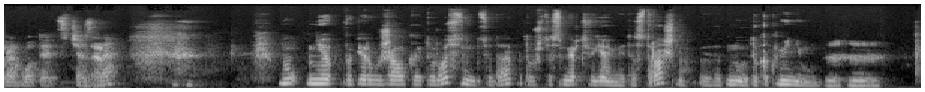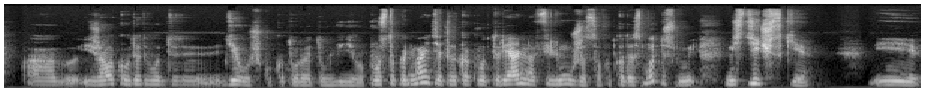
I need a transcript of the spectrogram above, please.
работает сейчас, да? да? Ну, мне, во-первых, жалко эту родственницу, да, потому что смерть в яме это страшно, это, ну, это как минимум. Угу. А, и жалко вот эту вот э, девушку, которая это увидела. Просто, понимаете, это как вот реально фильм ужасов. Вот когда смотришь, ми- мистические. И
